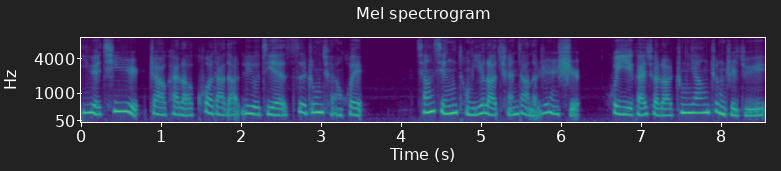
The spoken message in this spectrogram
一月七日召开了扩大的六届四中全会，强行统一了全党的认识。会议改选了中央政治局。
